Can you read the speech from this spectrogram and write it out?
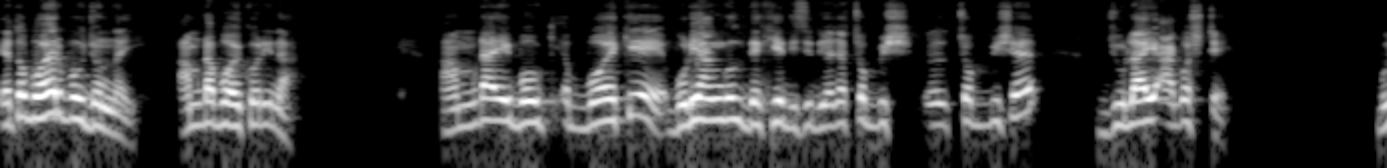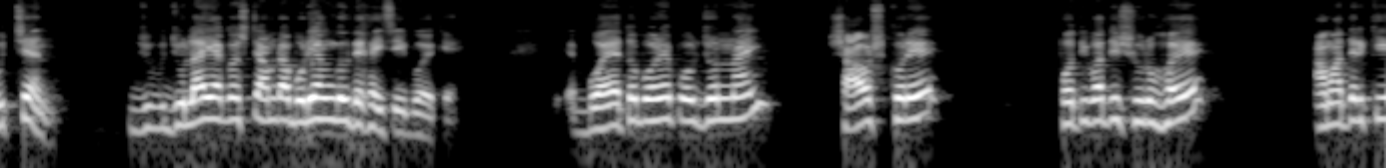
এত বয়ের প্রয়োজন নাই, আমরা বয় করি না। আমরা এই বয়কে বুড়ি আঙ্গুল দেখিয়ে দিছি দুই হাজার চব্বিশ, চব্বিশের জুলাই আগস্টে, বুঝছেন? জুলাই আগস্টে আমরা বুড়ি আঙ্গুল দেখাইছি এই বয়কে বয়ে তো বয়ে প্রয়োজন নাই, সাহস করে প্রতিবাদী শুরু হয়ে আমাদেরকে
